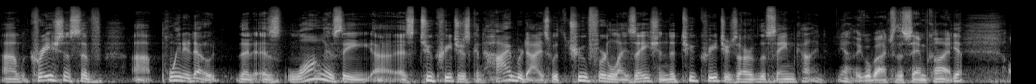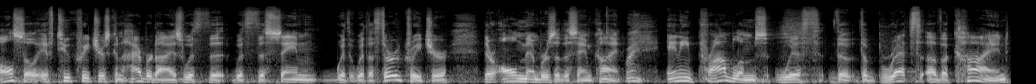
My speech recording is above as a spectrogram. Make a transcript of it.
Um, creationists have uh, pointed out that as long as they uh, as two creatures can hybridize with true fertilization, the two creatures are of the same kind. Yeah, they go back to the same kind. Yep. Also, if two creatures can hybridize with the with the same with with a third creature, they're all members of the same kind. Right. Any problems with the the breadth of a kind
